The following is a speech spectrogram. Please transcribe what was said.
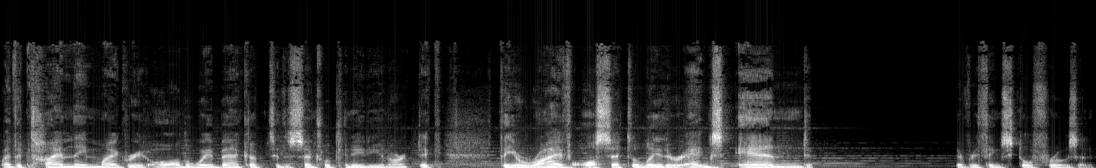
by the time they migrate all the way back up to the central Canadian Arctic, they arrive all set to lay their eggs and everything's still frozen.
